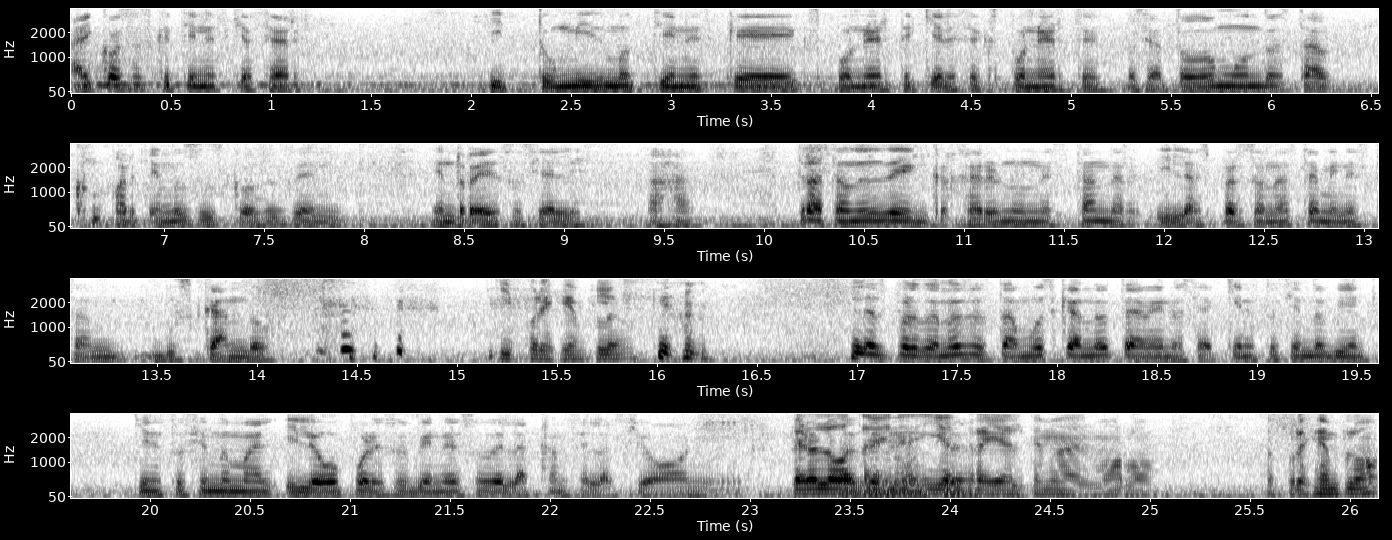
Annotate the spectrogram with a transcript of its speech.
hay cosas que tienes que hacer y tú mismo tienes que exponerte, quieres exponerte, o sea, todo el mundo está compartiendo sus cosas en, en redes sociales, ajá, tratando de encajar en un estándar y las personas también están buscando Y por ejemplo, las personas están buscando también, o sea, quién está haciendo bien, quién está haciendo mal, y luego por eso viene eso de la cancelación y pero luego Las también ya denuncias. entraría el tema del morbo. O sea, por ejemplo,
